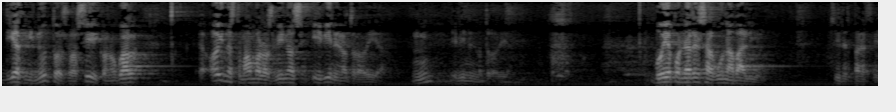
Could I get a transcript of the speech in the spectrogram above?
diez minutos o así, con lo cual, hoy nos tomamos los vinos y vienen otro día. Y vienen otro día. Voy a ponerles alguna value, si les parece.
